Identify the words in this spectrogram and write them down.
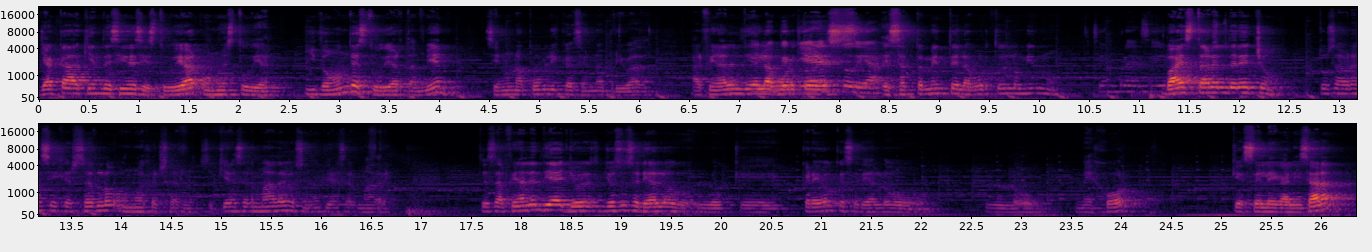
ya cada quien decide si estudiar o no estudiar. Y dónde estudiar también. Si en una pública, si en una privada. Al final del día el aborto es... estudiar. Exactamente, el aborto es lo mismo. Siempre decir. Va a estar el derecho. Tú sabrás si ejercerlo o no ejercerlo. Si quieres ser madre o si no quieres ser madre. Entonces al final del día yo, yo eso sería lo, lo que creo que sería lo, lo mejor. Que se legalizara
